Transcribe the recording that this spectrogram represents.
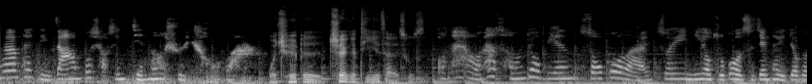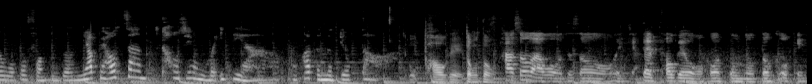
动，那他太紧张，不小心捡到雪球啦。我觉得吹个 T 才会出事。哦，太好了，他从右边收过来，所以你有足够的时间可以丢给我或冯迪哥。你要不要站靠近我们一点啊？我怕等等丢不到啊。我抛给东东，他收完我的时候，我会讲，再抛给我或东东都 OK。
